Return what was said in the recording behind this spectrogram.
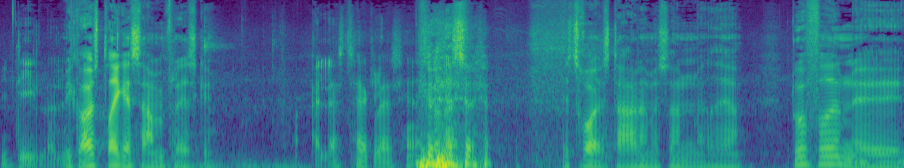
vi deler Vi lidt. kan også drikke af samme flaske. Ej, lad os tage et glas her. Jeg tror, jeg starter med sådan en mad her. Du har fået en øh,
